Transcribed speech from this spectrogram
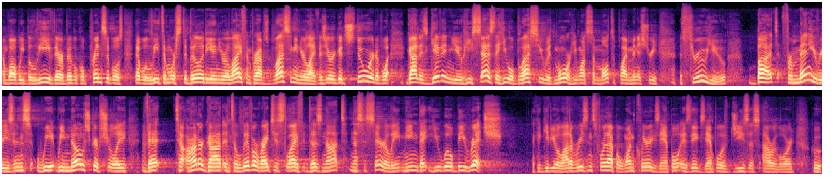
And while we believe there are biblical principles that will lead to more stability in your life and perhaps blessing in your life, as you're a good steward of what God has given you, he says that he will bless you with more. He wants to multiply ministry through you. But for many reasons, we, we know scripturally that to honor God and to live a righteous life does not necessarily mean that you will be rich. I could give you a lot of reasons for that, but one clear example is the example of Jesus our Lord, who,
